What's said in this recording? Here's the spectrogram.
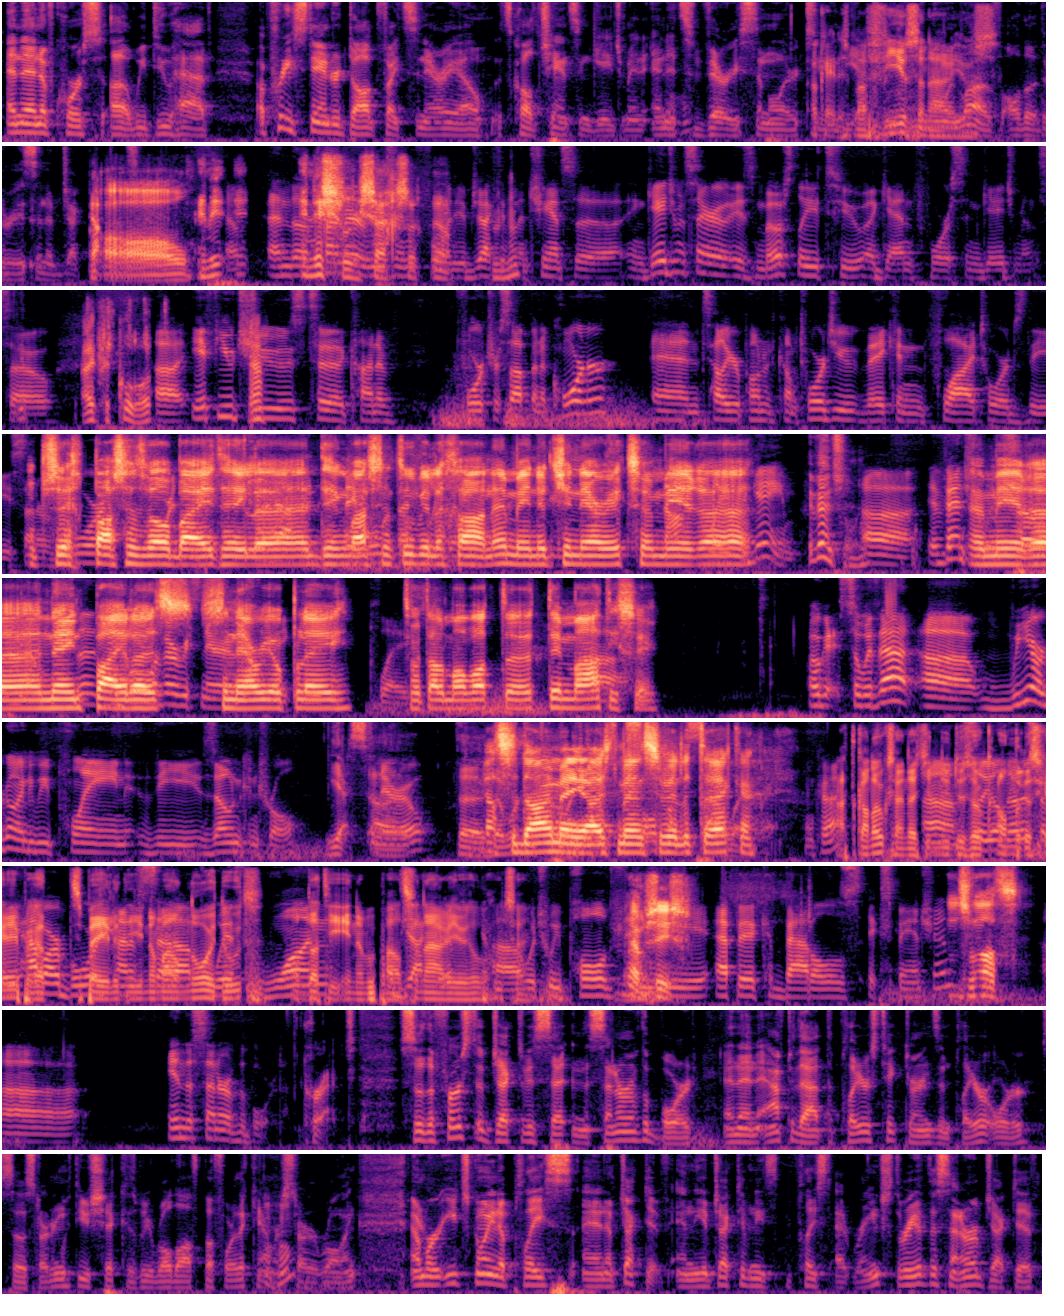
And then of course uh, we do have a pretty standard dogfight scenario. It's called chance engagement, and it's very similar to okay, dus the maar X-Wing vier that we know and scenario's. love, although there is an objective. Oh. En, Yep. And the Initially, primary reason for ja. the objective and the chance to engagement scenario is mostly to again force engagement. So ik cool uh, if you choose to kind of fortress up in a corner and tell your opponent to come towards you. They can fly towards the center Op of the zich board. past het wel bij het hele ding waar ze naartoe willen gaan. Hè? Minder not generics en meer, the eh. Eventually. Uh, eventually. en meer eh, the- named the pilots, scenario play. Het wordt allemaal wat eh, thematischer. Okay, so with that, uh, we are going to be playing the zone control yes. uh, scenario. the, Als the- ze daarmee juist mensen willen the trekken. Array. Okay. Ja, het kan ook zijn dat je nu Um, dus so ook you'll andere notice that we schepen have our gaat board spelen kind die je of normaal set up nooit doet, omdat die in een bepaald scenario heel goed uh, zijn. which we pulled Ja, from precies. the Epic Battles expansion Dat is wat. uh, in the center of the board. Correct. So the first objective is set in the center of the board, and then after that, the players take turns in player order. So starting with you, Shik, because we rolled off before the camera started rolling, and we're each going to place an objective, and the objective needs to be placed at range three of the center objective,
